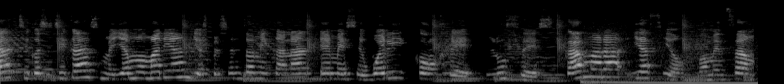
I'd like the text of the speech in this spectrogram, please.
Hola chicos y chicas, me llamo Marian y os presento a mi canal MS Welly con G, luces, cámara y acción. Comenzamos.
